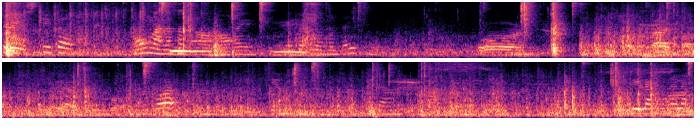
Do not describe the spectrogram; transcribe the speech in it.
Tres, tito. Oo nga, nasa... Ah, okay. Three, Double dice mo. four, five. Oh, yeah, four. Ako. Alam. Sige lang na lang.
